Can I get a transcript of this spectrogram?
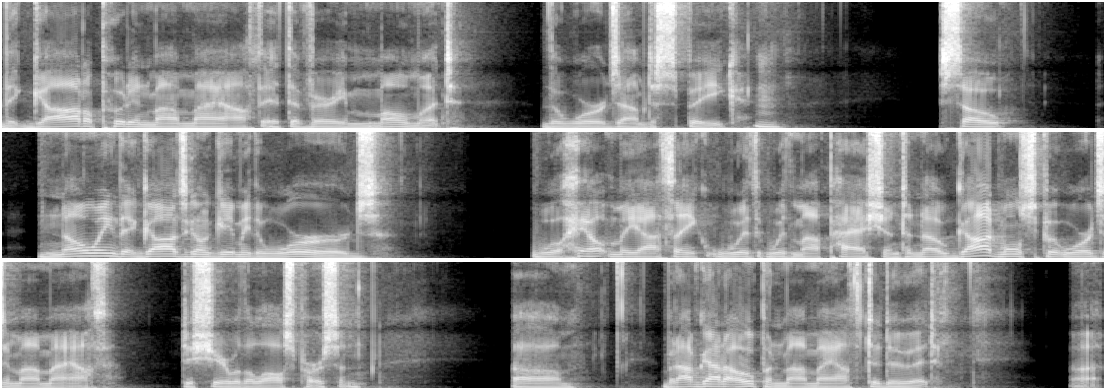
that God will put in my mouth at the very moment the words I'm to speak. Mm. So, knowing that God's going to give me the words will help me, I think, with, with my passion to know God wants to put words in my mouth to share with a lost person. Um, but I've got to open my mouth to do it. Uh,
